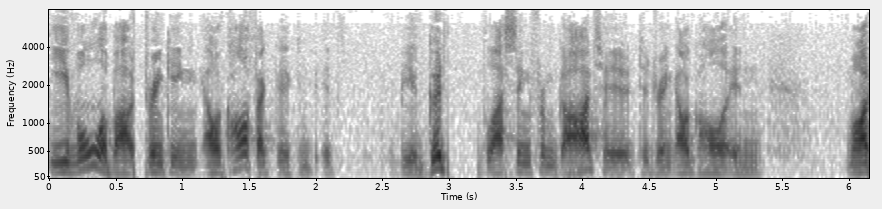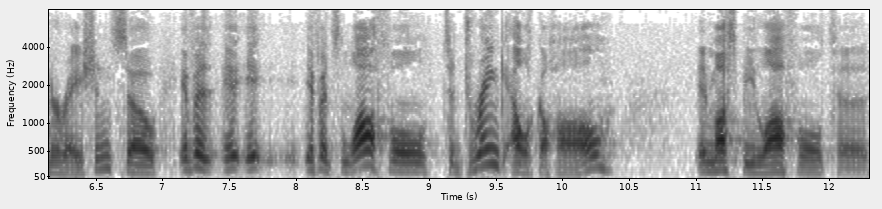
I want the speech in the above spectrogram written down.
evil about drinking alcohol. In fact, it can, it can be a good blessing from God to, to drink alcohol in moderation. So if, it, it, if it's lawful to drink alcohol, it must be lawful to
